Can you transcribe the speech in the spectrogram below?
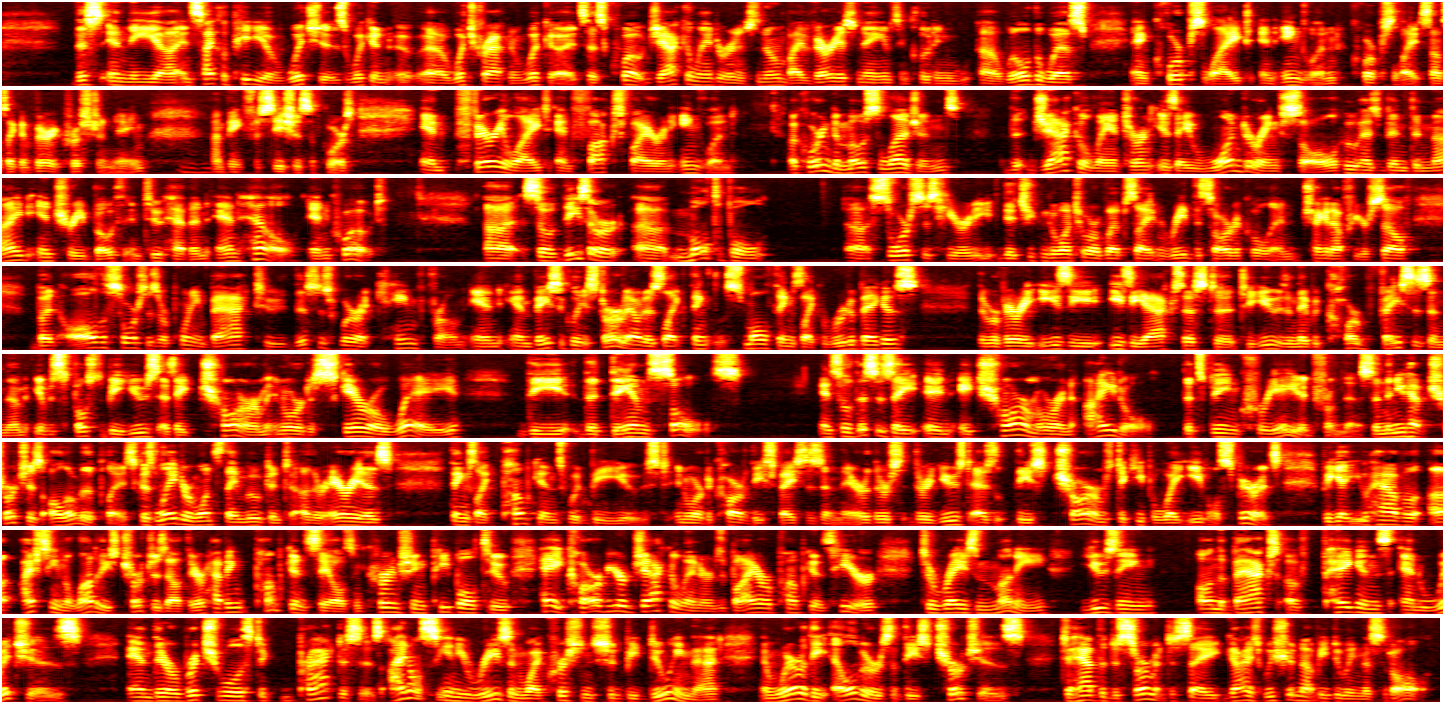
this in the uh, Encyclopedia of Witches, Wiccan, uh, Witchcraft and Wicca, it says, "quote Jack o' lantern is known by various names, including uh, Will o' the Wisp and Corpse Light in England. Corpse Light sounds like a very Christian name. Mm-hmm. I'm being facetious, of course. And Fairy Light and Foxfire in England. According to most legends." The jack o' lantern is a wandering soul who has been denied entry both into heaven and hell. End quote. Uh, so these are uh, multiple uh, sources here that you can go onto our website and read this article and check it out for yourself. But all the sources are pointing back to this is where it came from, and and basically it started out as like think, small things like rutabagas that were very easy easy access to, to use, and they would carve faces in them. It was supposed to be used as a charm in order to scare away the the damned souls. And so this is a, a, a charm or an idol that's being created from this. And then you have churches all over the place because later, once they moved into other areas, things like pumpkins would be used in order to carve these faces in there. There's, they're used as these charms to keep away evil spirits. But yet, you have a, a, I've seen a lot of these churches out there having pumpkin sales, encouraging people to, hey, carve your jack o' lanterns, buy our pumpkins here to raise money using on the backs of pagans and witches and their ritualistic practices. I don't see any reason why Christians should be doing that. And where are the elders of these churches to have the discernment to say, guys, we should not be doing this at all?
